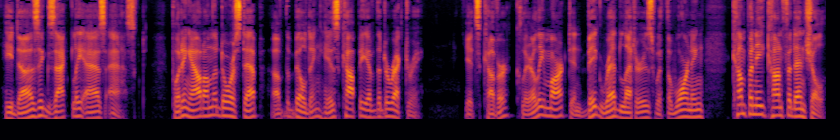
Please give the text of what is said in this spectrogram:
He does exactly as asked, putting out on the doorstep of the building his copy of the directory. Its cover clearly marked in big red letters with the warning, Company Confidential.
